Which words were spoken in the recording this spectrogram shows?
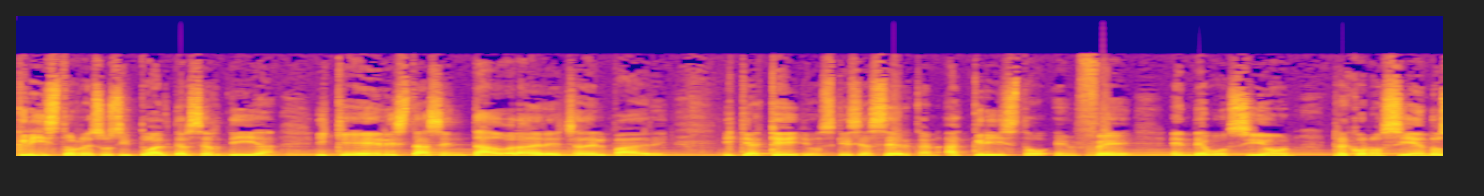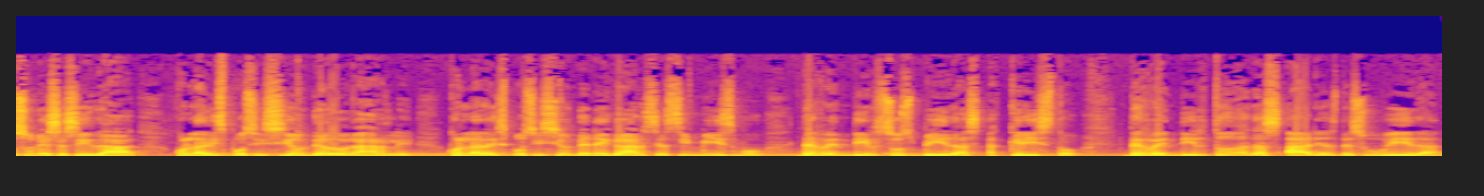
Cristo resucitó al tercer día y que Él está sentado a la derecha del Padre y que aquellos que se acercan a Cristo en fe, en devoción, reconociendo su necesidad, con la disposición de adorarle, con la disposición de negarse a sí mismo, de rendir sus vidas a Cristo, de rendir todas las áreas de su vida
